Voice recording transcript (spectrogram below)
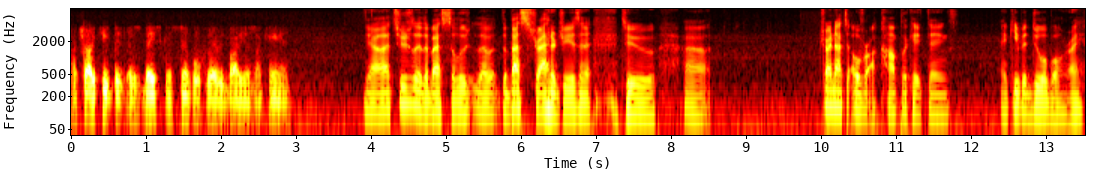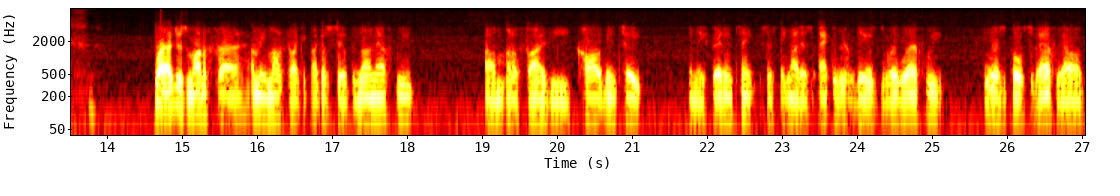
I try to keep it as basic and simple for everybody as I can. Yeah, that's usually the best solution, the, the best strategy, isn't it? To uh, try not to overcomplicate things and keep it doable, right? Right. I just modify. I mean, modify like, like I said, with the non-athlete, I'll modify the carb intake and the fat intake since they're not as active every day as the regular athlete. Whereas opposed to the athlete, I'll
